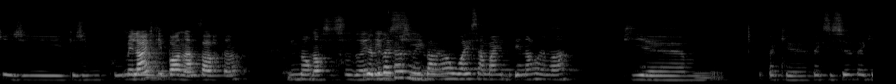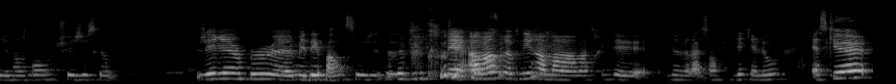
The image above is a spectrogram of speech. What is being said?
que j'ai que j'ai mis de côté. Mais là, t'es pas en appart, hein? Non. Non, ça, ça doit être. d'accord aussi, chez mes parents, ouais, ça m'aide énormément. Puis, euh, fait que, fait que c'est ça, fait que dans le fond, je fais juste comme gérer un peu euh, mes dépenses, j'essaie de pas trop Mais avant de revenir à ma, ma truc de, de relations publiques, hello, est-ce que, tu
